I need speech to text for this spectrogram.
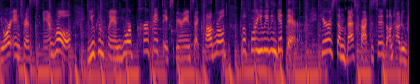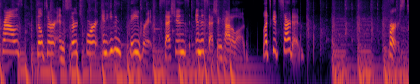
your interests and role, you can plan your perfect experience at CloudWorld before you even get there. Here are some best practices on how to browse, filter, and search for, and even favorite sessions in the session catalog. Let's get started. First,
